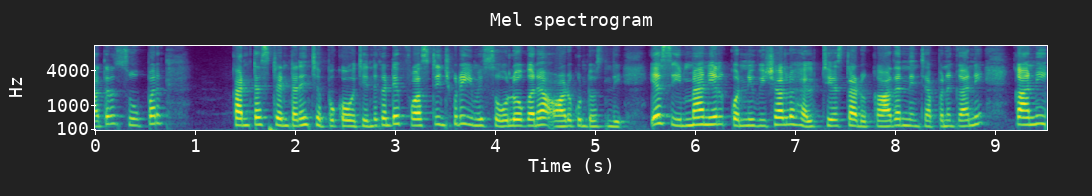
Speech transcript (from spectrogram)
మాత్రం సూపర్ కంటెస్టెంట్ అని చెప్పుకోవచ్చు. ఎందుకంటే ఫస్ట్ నుంచి కూడా ఈమె సోలోగానే ఆడుకుంటూ వస్తుంది. ఎస్ ఇమ్మాన్యుయల్ కొన్ని విషయాల్లో హెల్ప్ చేస్తాడు. కాదని నేను చెప్పను కానీ కానీ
